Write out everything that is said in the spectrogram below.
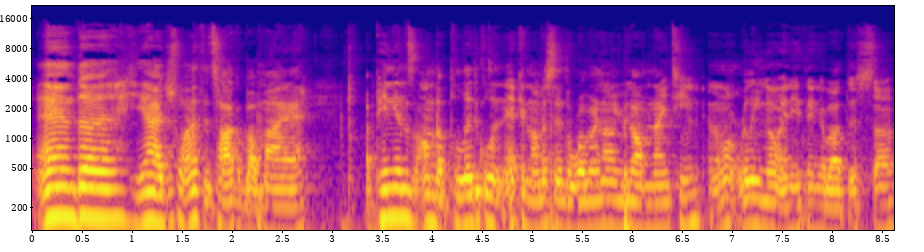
And uh, yeah, I just wanted to talk about my opinions on the political and economic state of the world right now, even though I'm 19 and I don't really know anything about this stuff.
